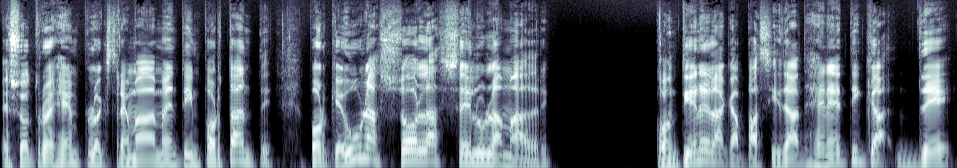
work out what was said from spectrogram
es otro ejemplo extremadamente importante, porque una sola célula madre contiene la capacidad genética de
